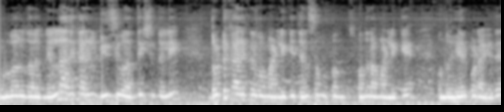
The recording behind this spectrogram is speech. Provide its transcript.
ಮುಳಬಾಗಿಲು ತಾಲೂಕಿನ ಎಲ್ಲ ಅಧಿಕಾರಿಗಳು ಡಿ ಸಿ ಅವರ ಅಧ್ಯಕ್ಷತೆಯಲ್ಲಿ ದೊಡ್ಡ ಕಾರ್ಯಕ್ರಮ ಮಾಡ್ಲಿಕ್ಕೆ ಜನಸಂಪ ಸ್ಪಂದನ ಮಾಡ್ಲಿಕ್ಕೆ ಒಂದು ಏರ್ಪಾಡಾಗಿದೆ.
